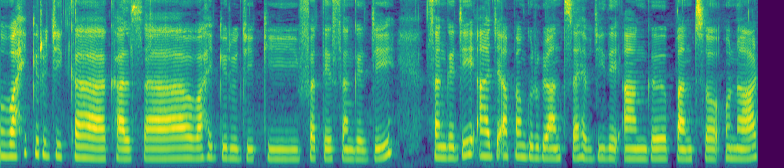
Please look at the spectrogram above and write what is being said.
ਵਾਹਿਗੁਰੂ ਜੀ ਕਾ ਖਾਲਸਾ, ਵਾਹਿਗੁਰੂ ਜੀ ਕੀ ਫਤਿਹ ਸੰਗਤ ਜੀ। ਸੰਗਤ ਜੀ, ਅੱਜ ਆਪਾਂ ਗੁਰੂ ਗ੍ਰੰਥ ਸਾਹਿਬ ਜੀ ਦੇ ਅੰਗ 559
